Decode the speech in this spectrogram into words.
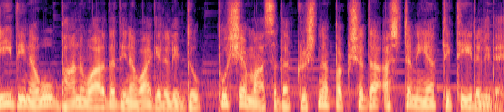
ಈ ದಿನವು ಭಾನುವಾರದ ದಿನವಾಗಿರಲಿದ್ದು, ಪುಷ್ಯ ಮಾಸದ ಕೃಷ್ಣ ಪಕ್ಷದ ಅಷ್ಟಮಿಯ ತಿಥಿ ಇರಲಿದೆ.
